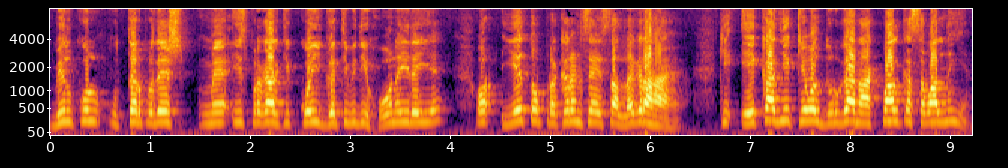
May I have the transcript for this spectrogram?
बिल्कुल उत्तर प्रदेश में इस प्रकार की कोई गतिविधि हो नहीं रही है। और ये तो प्रकरण से ऐसा लग रहा है कि एकाद ये केवल दुर्गा नागपाल का सवाल नहीं है।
